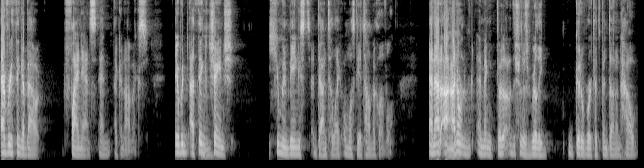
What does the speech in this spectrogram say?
everything about finance and economics. It would, I think, Mm. change human beings down to like almost the atomic level. And I, I, I Mm. don't. I mean, there, I'm sure there's really good work that's been done on how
